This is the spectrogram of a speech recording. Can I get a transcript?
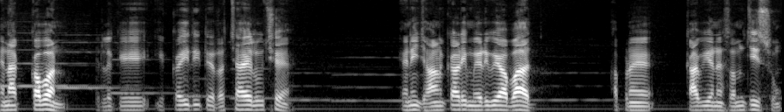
એના કવન એટલે કે એ કઈ રીતે રચાયેલું છે, એની જાણકારી મેળવ્યા બાદ આપણે કાવ્યને સમજીશું.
